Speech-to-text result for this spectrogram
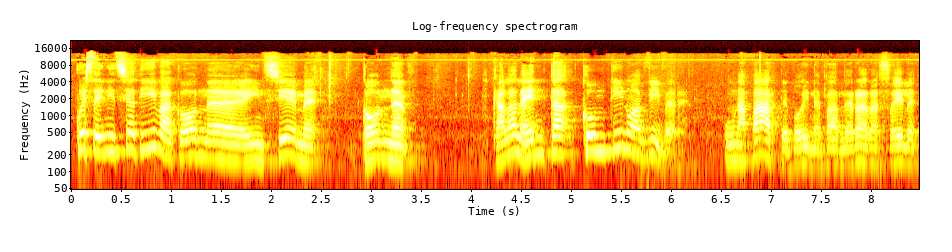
Questa iniziativa con, eh, insieme con Cala Lenta continua a vivere. Una parte, poi ne parlerà Raffaele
